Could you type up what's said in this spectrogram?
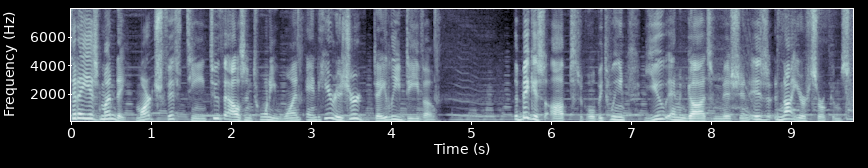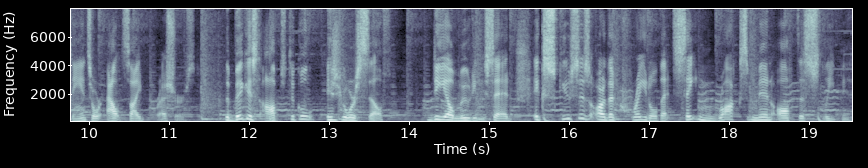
Today is Monday, March 15, 2021, and here is your daily Devo. The biggest obstacle between you and God's mission is not your circumstance or outside pressures. The biggest obstacle is yourself. D.L. Moody said, Excuses are the cradle that Satan rocks men off to sleep in.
